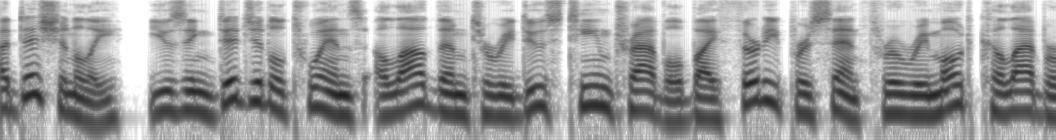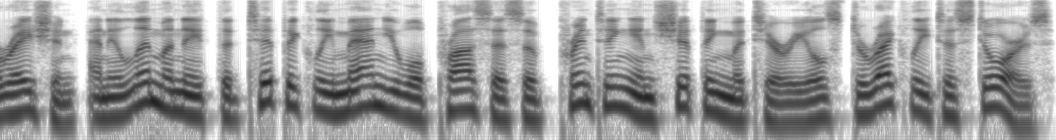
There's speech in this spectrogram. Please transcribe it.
Additionally, using digital twins allowed them to reduce team travel by 30% through remote collaboration and eliminate the typically manual process of printing and shipping materials directly to stores,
